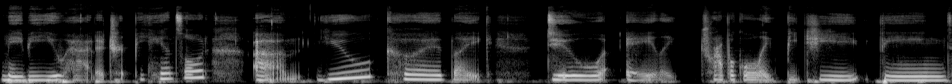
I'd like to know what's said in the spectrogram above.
maybe you had a trip be canceled, um, you could like do a like tropical, like beachy themed,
